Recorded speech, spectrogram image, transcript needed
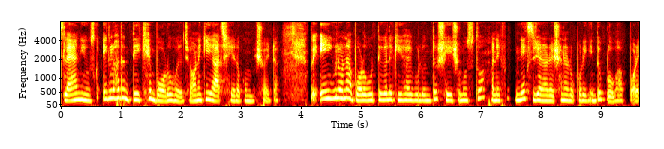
স্ল্যাং ইউজ করা এগুলো হয়তো দেখে বড় হয়েছে, অনেকেই আছে এরকম বিষয়টা। তো এইগুলো না পরবর্তীকালে কী হয় বলুন তো, সেই সমস্ত মানে নেক্সট জেনারেশনের উপরে কিন্তু প্রভাব পড়ে।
